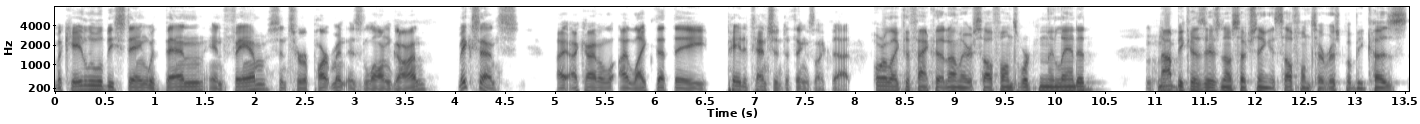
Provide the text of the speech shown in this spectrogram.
Michaela will be staying with Ben and Fam since her apartment is long gone. Makes sense. I, I kind of I like that they paid attention to things like that. Or like the fact that none of their cell phones worked when they landed. Mhm. Not because there's no such thing as cell phone service, but because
